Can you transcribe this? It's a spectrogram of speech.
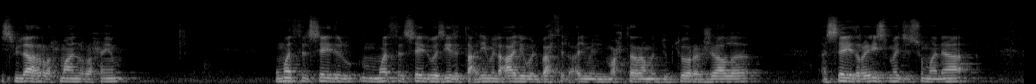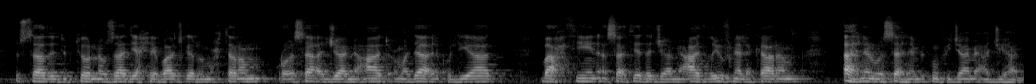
بسم الله الرحمن الرحيم. ممثل سيد ممثل سيد وزير التعليم العالي والبحث العلمي المحترم الدكتور رجالة السيد رئيس مجلس أمناء الأستاذ الدكتور نوزاد يحيى باجقر المحترم رؤساء الجامعات عمداء الكليات باحثين أساتذة الجامعات ضيوفنا الأكارم أهلا وسهلا بكم في جامعة جيهان.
